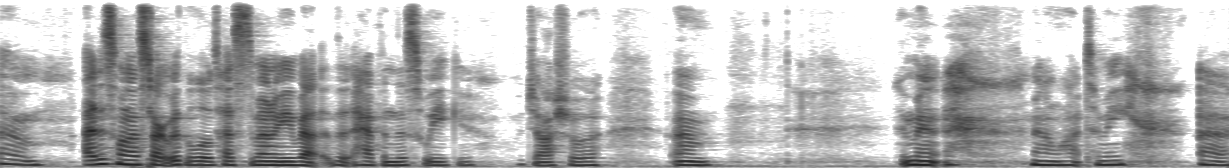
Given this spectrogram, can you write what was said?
Um, I just want to start with a little testimony about that happened this week with Joshua. Um, it meant meant a lot to me. Uh,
